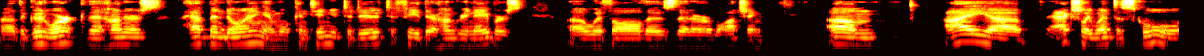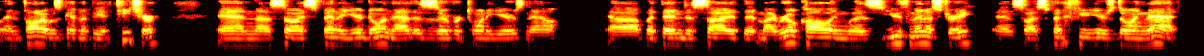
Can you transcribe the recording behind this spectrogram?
uh, the good work that hunters have been doing and will continue to do to feed their hungry neighbors uh, with all those that are watching. Um, I uh, actually went to school and thought I was going to be a teacher. And uh, so I spent a year doing that. This is over 20 years now. Uh, but then decided that my real calling was youth ministry. And so I spent a few years doing that.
